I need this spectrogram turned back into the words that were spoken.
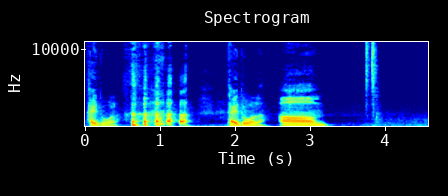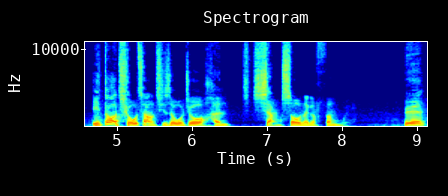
太多了，太多了。嗯，一到球场，其实我就很享受那个氛围，因为就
